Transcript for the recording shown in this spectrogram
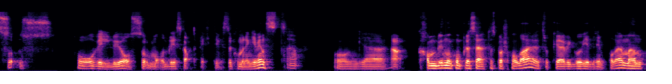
så, så vil du jo også må bli skattepliktig hvis det kommer en gevinst. Ja. Og eh, ja, kan bli noen kompliserte spørsmål der, jeg tror ikke jeg vil gå videre inn på det. men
